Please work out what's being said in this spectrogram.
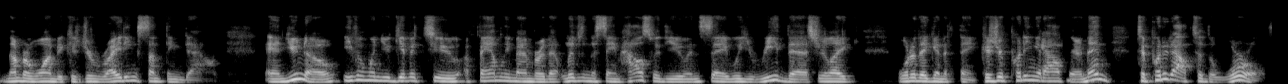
Number 1 because you're writing something down. And you know, even when you give it to a family member that lives in the same house with you and say, "Will you read this?" You're like, what are they going to think because you're putting it out there and then to put it out to the world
